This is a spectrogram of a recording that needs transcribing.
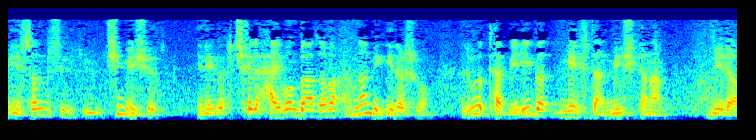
انسان چی می‌شد یعنی خیلی حیوان بعض وقت نمی‌گیره ولی طبیعی بعد میفتن میشکنن میرون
